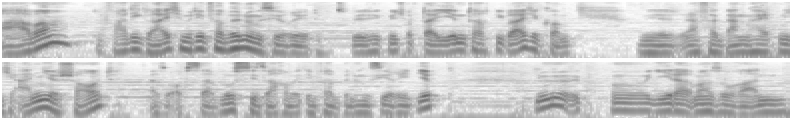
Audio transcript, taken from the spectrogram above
Aber das war die gleiche mit dem Verbindungsgerät. Jetzt weiß ich nicht, ob da jeden Tag die gleiche kommt mir in der Vergangenheit nicht angeschaut. Also ob es da bloß die Sache mit dem Verbindungsgerät gibt. Nö, jeder immer so ran.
